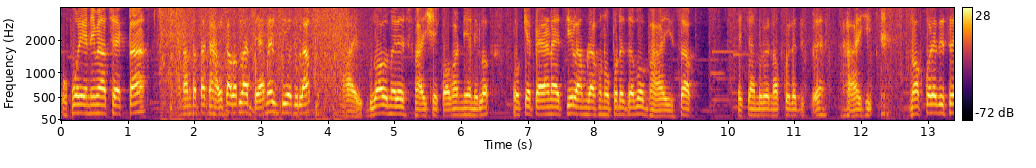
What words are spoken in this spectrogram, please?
উপরে এনেমি আছে একটা। আমরা তাকে হালকা পাতলা ড্যামেজ দিয়ে দিলাম। ভাই গ্লোয়াল মেরে ভাই, সে কভার নিয়ে নিল। ওকে প্যারানায় চিল আমরা এখন উপরে যাব। ভাই, সাপ। এই চান্দুরে নক করে দিছে। ভাই নক করে দিছে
